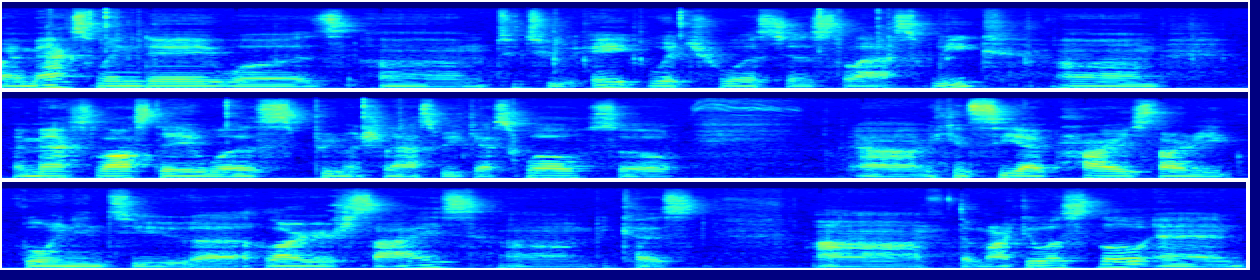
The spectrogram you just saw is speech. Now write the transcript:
My max win day was um, 228, which was just last week. Um, my max loss day was pretty much last week as well. So um, you can see I probably started going into a larger size um, because uh, the market was slow and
